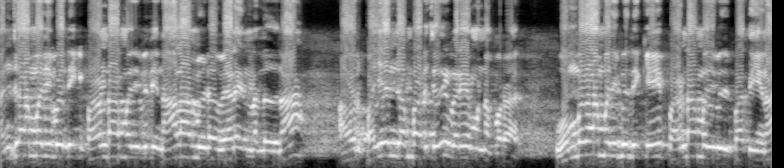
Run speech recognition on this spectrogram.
அஞ்சாம் அதிபதிக்கு பன்னெண்டாம் அதிபதி நாலாம் வீட வேலை நடந்ததுன்னா அவர் பையன் சம்பாதிச்சது விரயம் பண்ண போறாரு. ஒன்பதாம் அதிபதிக்கு பன்னெண்டாம் அதிபதி பாத்தீங்கன்னா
